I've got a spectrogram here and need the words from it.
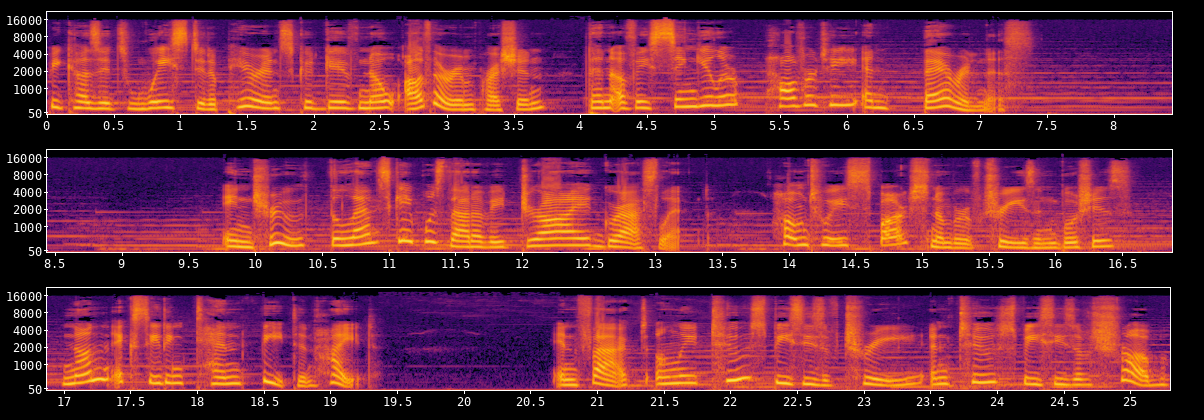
because its wasted appearance could give no other impression than of a singular poverty and barrenness. In truth, the landscape was that of a dry grassland, home to a sparse number of trees and bushes, none exceeding ten feet in height. In fact, only two species of tree and two species of shrub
